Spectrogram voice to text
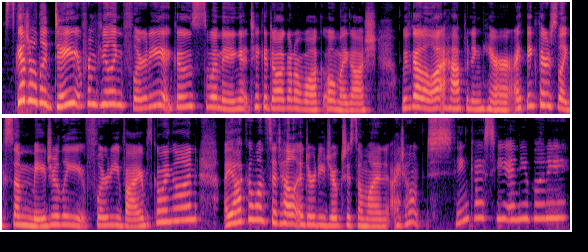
Schedule a date from feeling flirty, go swimming, take a dog on a walk. Oh my gosh. We've got a lot happening here. I think there's like some majorly flirty vibes going on. Ayaka wants to tell a dirty joke to someone. I don't think I see anybody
